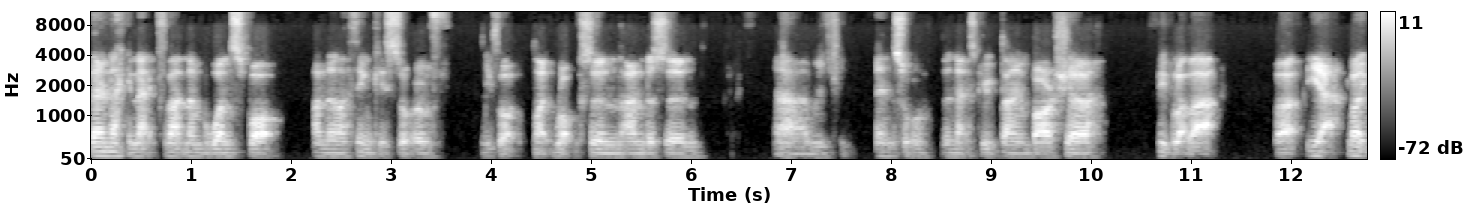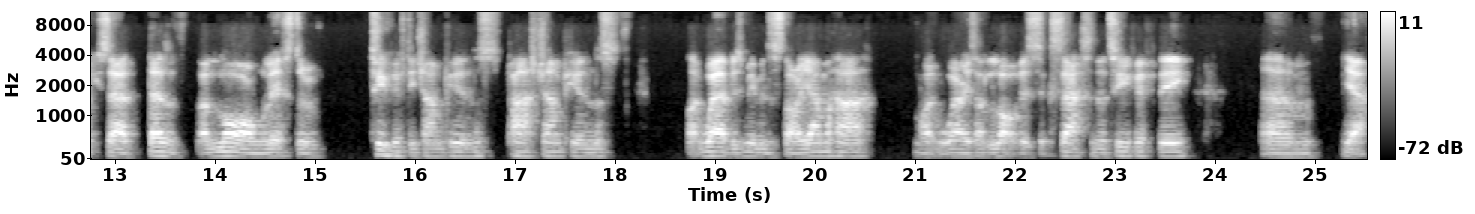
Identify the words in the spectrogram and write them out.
they're neck and neck for that number one spot. And then I think it's sort of you've got like Roczen, Anderson, um, and sort of the next group down, Barcia, people like that. But yeah, like you said, there's a, a long list of 250 champions, past champions. Like Webb is moving to Star Yamaha, like where he's had a lot of his success in the 250. Um, yeah,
